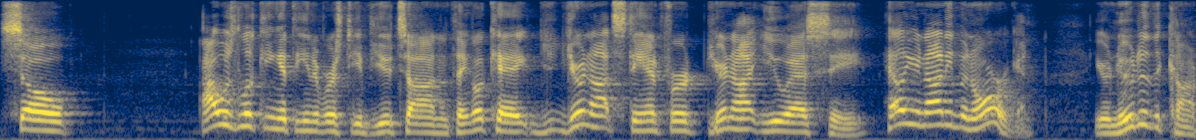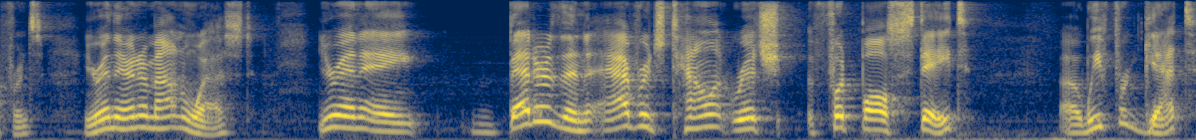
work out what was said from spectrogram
So, I was looking at the University of Utah and thinking, okay, you're not Stanford, you're not USC, hell, you're not even Oregon. You're new to the conference. You're in the Intermountain West. You're in a better than average talent-rich football state. Uh, we forget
